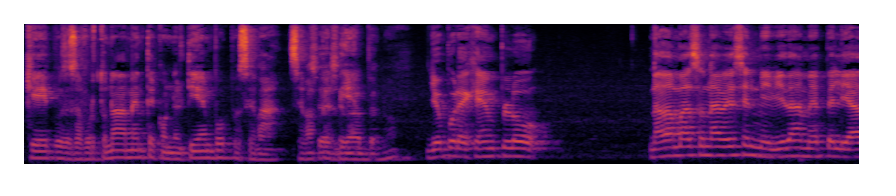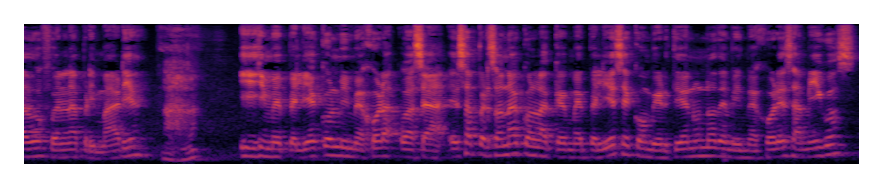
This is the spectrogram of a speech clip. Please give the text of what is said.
que pues desafortunadamente con el tiempo pues se va, se va perdiendo. ¿no? Yo, por ejemplo, nada más una vez en mi vida me he peleado, fue en la primaria. Ajá. Y me peleé con mi mejor, o sea, esa persona con la que me peleé se convirtió en uno de mis mejores amigos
